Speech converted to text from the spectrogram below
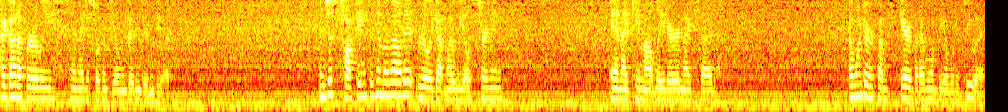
I got up early and I just wasn't feeling good and didn't do it. And just talking to him about it really got my wheels turning. And I came out later and I said, I wonder if I'm scared that I won't be able to do it.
